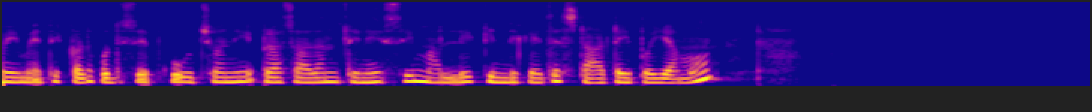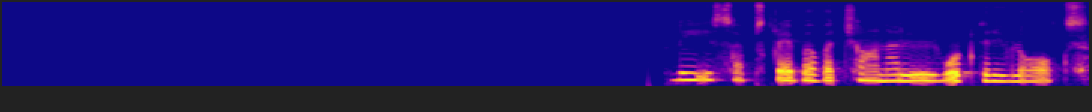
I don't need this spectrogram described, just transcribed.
మేమైతే ఇక్కడ కొద్దిసేపు కూర్చొని ప్రసాదం తినేసి మళ్ళీ కిందికి అయితే స్టార్ట్ అయిపోయాము. Please subscribe our channel What Vlog Vlogs.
